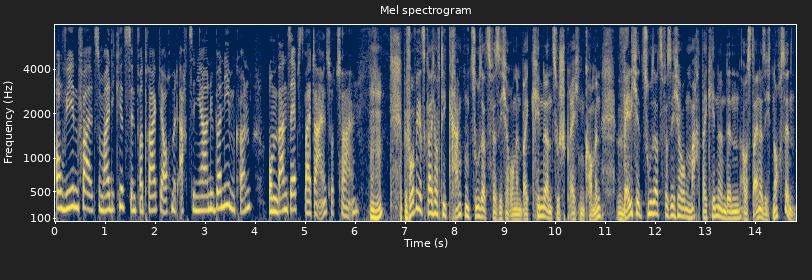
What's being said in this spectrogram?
Auf jeden Fall, zumal die Kids den Vertrag ja auch mit 18 Jahren übernehmen können, um dann selbst weiter einzuzahlen. Mhm. Bevor wir jetzt gleich auf die Krankenzusatzversicherungen bei Kindern zu sprechen kommen, welche Zusatzversicherung macht bei Kindern denn aus deiner Sicht noch Sinn?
